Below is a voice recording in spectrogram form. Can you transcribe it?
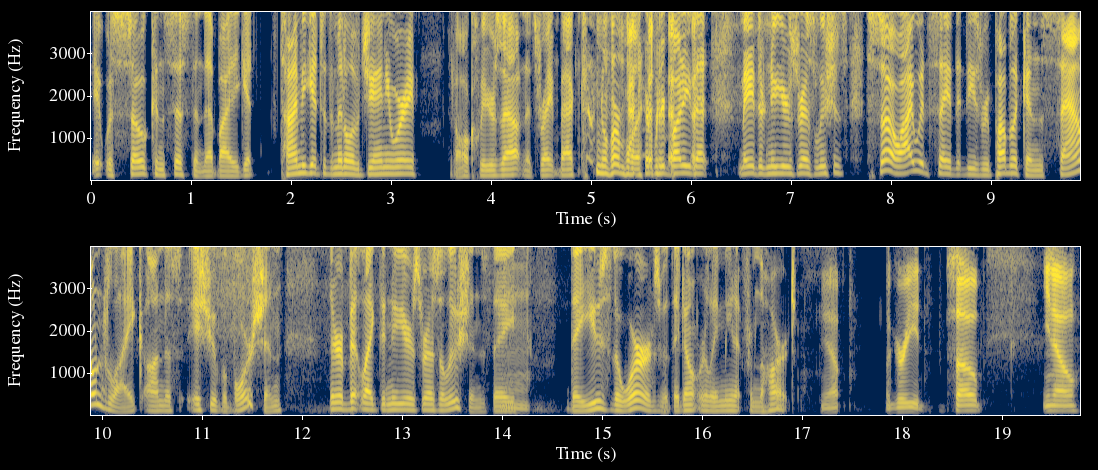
it was so consistent that by you get time you get to the middle of January, it all clears out and it's right back to normal. Everybody that made their New Year's resolutions. So I would say that these Republicans sound like on this issue of abortion, they're a bit like the New Year's resolutions. They Mm. they use the words, but they don't really mean it from the heart. Yep. Agreed. So, you know,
